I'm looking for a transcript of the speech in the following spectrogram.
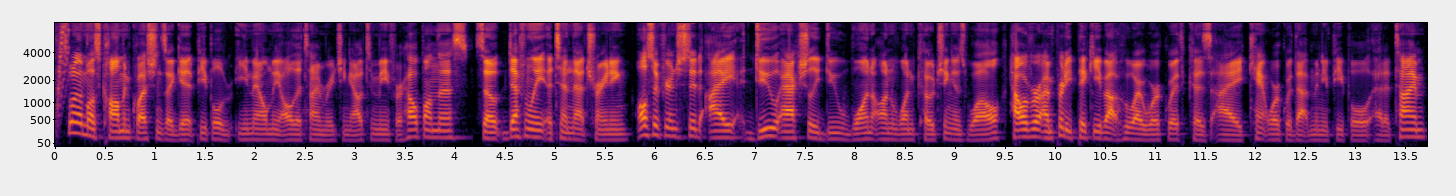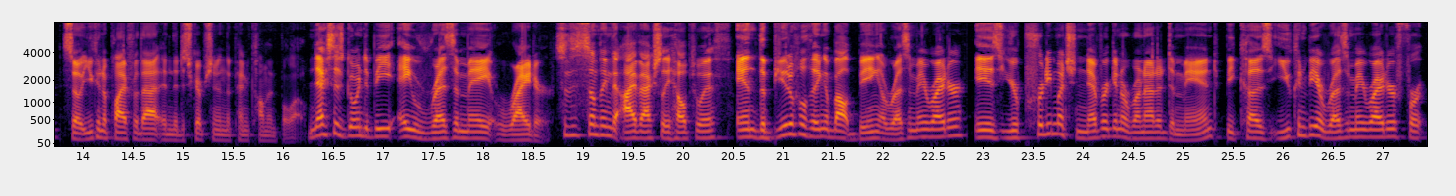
It's one of the most common questions I get. People email me all the time reaching out to me for help on this. So definitely attend that training. Also, if you're interested, I do actually do one-on-one coaching as well. However, I'm pretty picky about who I work with because I can't work with that many people at a time. So you can apply for that in the description in the pinned comment below. Next is going to be a resume writer. So this is something that I've actually helped with. And the beautiful thing about being a resume writer is you're pretty much never going to run out of demand because you can be a resume writer for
